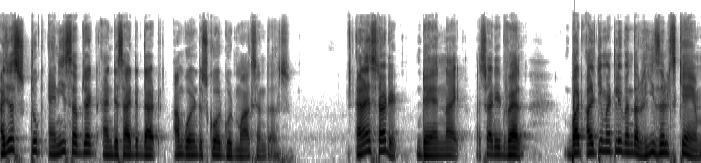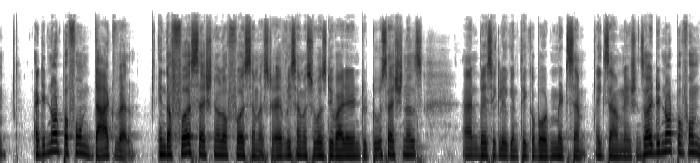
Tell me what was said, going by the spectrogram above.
I just took any subject and decided that I'm going to score good marks in this. And I studied day and night. I studied well. But ultimately, when the results came, I did not perform that well. In the first sessional of first semester, every semester was divided into two sessionals, and basically you can think about mid-sem examination. So I did not perform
